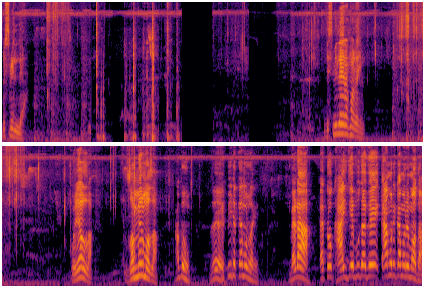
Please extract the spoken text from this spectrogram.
বিসমিল্লা বিসমিল্লাহ রহমান রাহিম। ওরে আল্লাহ জম্মের মজা। আবু যে পিঠা কেমন লাগে? বেড়া এত খাই যে বুঝা যে কামড়ে কামড়ে মজা।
